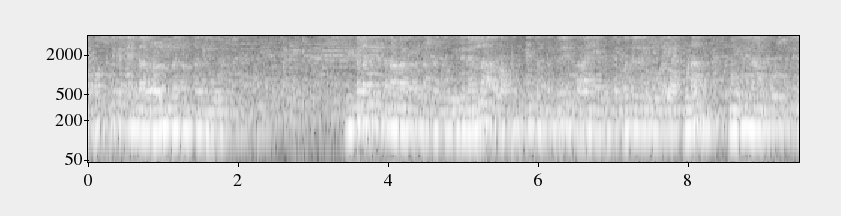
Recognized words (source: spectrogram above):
ಅಪೌಷ್ಟಿಕತೆಯಿಂದ ಬಳಲ್ತಕ್ಕಂಥದ್ದು ವಿಕಲಚೇತನರಾಗ್ತಕ್ಕಂಥದ್ದು ಇದನ್ನೆಲ್ಲ ತಪ್ಪಿಸ್ಬೇಕಂತಂದ್ರೆ ತಾಯಿ ಗರ್ಭದಲ್ಲಿ ಕೂಡ ಮಗುವಿನ ಪೋಷಣೆ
